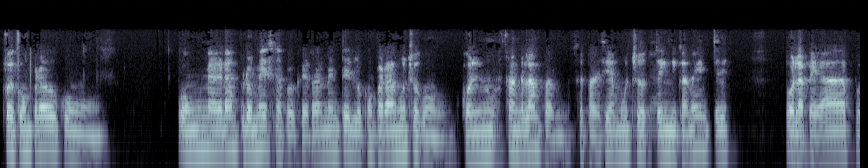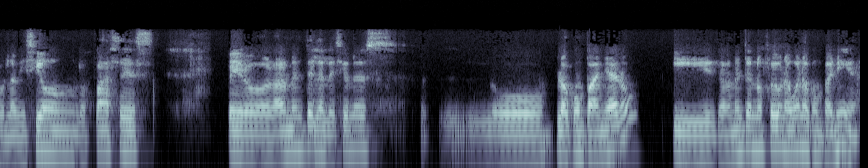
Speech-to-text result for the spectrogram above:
fue comprado con, con una gran promesa porque realmente lo comparaba mucho con, con Frank Lampard. Se parecía mucho Claro. técnicamente por la pegada, por la visión, los pases, pero realmente las lesiones lo, lo acompañaron y realmente no fue una buena compañía.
